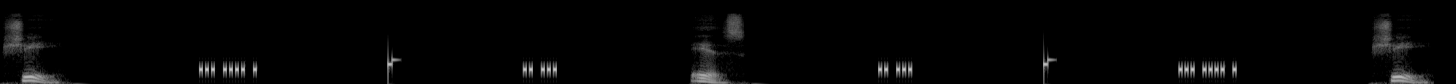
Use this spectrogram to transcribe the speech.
She. Is. She.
